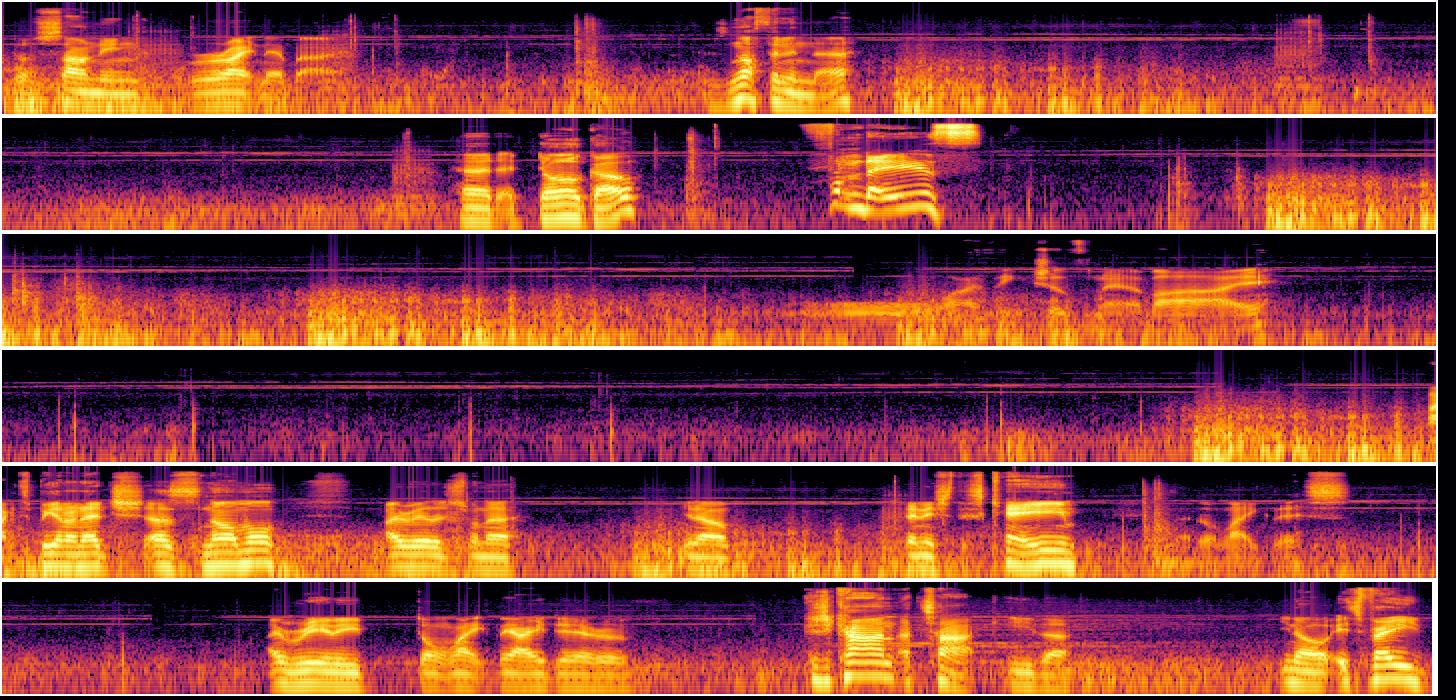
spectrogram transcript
They're sounding right nearby. There's nothing in there. Heard a door go. Fun days! Oh, I think she's nearby. To being on edge as normal. I really just want to, you know, finish this game. I don't like this. I really don't like the idea of... Because you can't attack either. You know, it's very...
